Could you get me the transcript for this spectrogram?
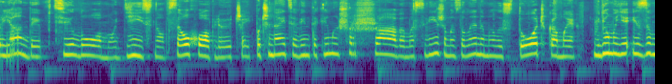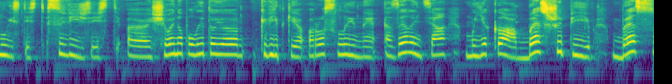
Троянди в цілому дійсно всеохоплюючий. Починається він такими шершавими, свіжими зеленими листочками. В ньому є і землистість, свіжість, е, щойно политої квітки, рослини, а зелень ця м'яка, без шипів, без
